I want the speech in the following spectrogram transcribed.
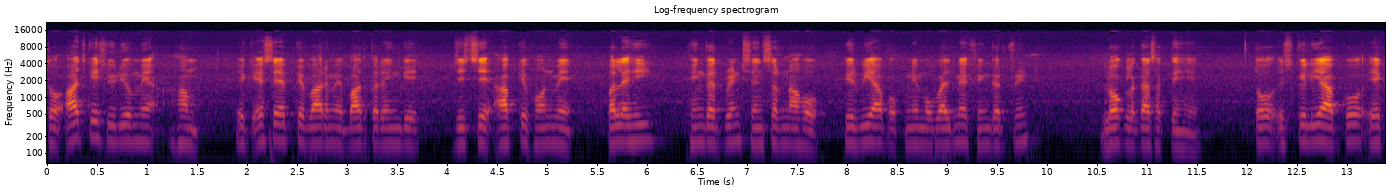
तो आज के इस वीडियो में हम एक ऐसे ऐप के बारे में बात करेंगे, जिससे आपके फ़ोन में भले ही फिंगरप्रिंट सेंसर ना हो, फिर भी आप अपने मोबाइल में फिंगरप्रिंट लॉक लगा सकते हैं। तो इसके लिए आपको एक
